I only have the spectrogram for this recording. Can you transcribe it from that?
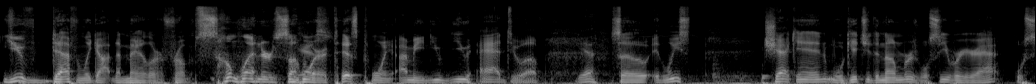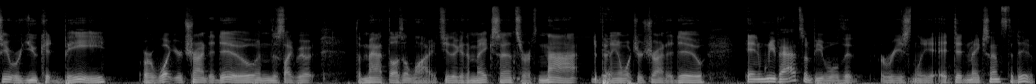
you've definitely gotten a mailer from some lender somewhere Yes. at this point. I mean, you you had to have. yeah, So at least check in. We'll get you the numbers. We'll see where you're at. We'll see where you could be or what you're trying to do. And just like we, the math doesn't lie. It's either going to make sense or it's not, depending on what you're trying to do. And we've had some people that recently it didn't make sense to do.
